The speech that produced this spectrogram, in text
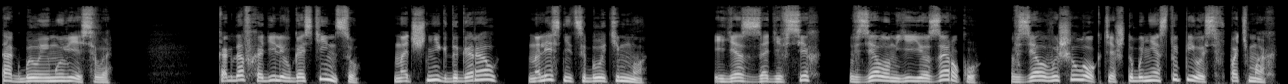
Так было ему весело. Когда входили в гостиницу, ночник догорал, на лестнице было темно. Идя сзади всех, взял он ее за руку, взял выше локтя, чтобы не оступилась в потьмах.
